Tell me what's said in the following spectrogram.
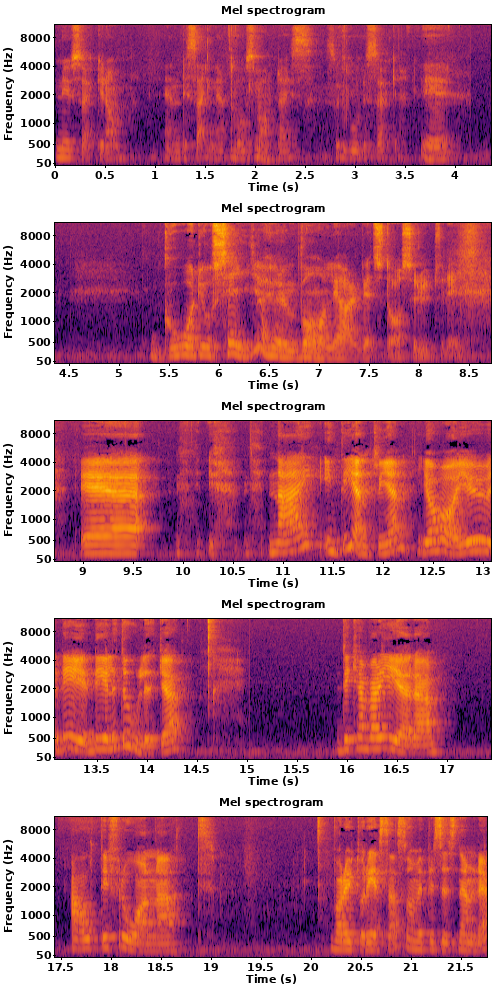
nu söker de en designer på okay. Smartice, så du borde söka. Eh, går det att säga hur en vanlig arbetsdag ser ut för dig? Eh, nej, inte egentligen. Jag har ju, det, det är lite olika. Det kan variera allt ifrån att vara ute och resa, som vi precis nämnde,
